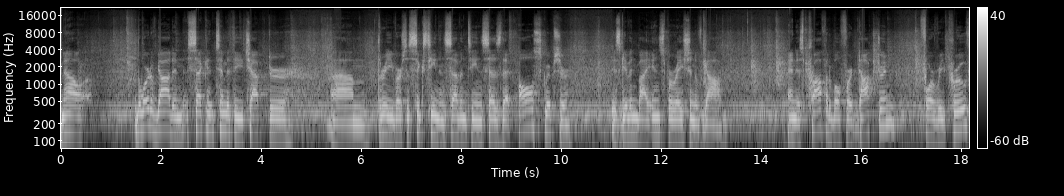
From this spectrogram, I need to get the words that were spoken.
Now, the Word of God in 2 Timothy chapter um, 3, verses 16 and 17 says that all Scripture is given by inspiration of God and is profitable for doctrine, for reproof,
